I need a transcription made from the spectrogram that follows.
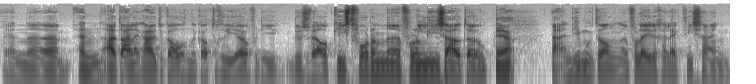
En, uh, en uiteindelijk hou ik altijd een categorie over die dus wel kiest voor een, uh, voor een leaseauto. Ja. Ja, en die moet dan uh, volledig elektrisch zijn,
